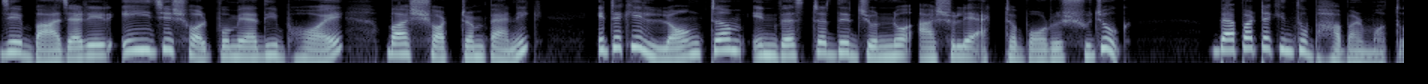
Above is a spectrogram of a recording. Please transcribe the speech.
যে বাজারের এই যে স্বল্পমেয়াদী ভয় বা শর্ট টার্ম প্যানিক এটা কি লং টার্ম ইনভেস্টরদের জন্য আসলে একটা বড় সুযোগ? ব্যাপারটা কিন্তু ভাবার মতো।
